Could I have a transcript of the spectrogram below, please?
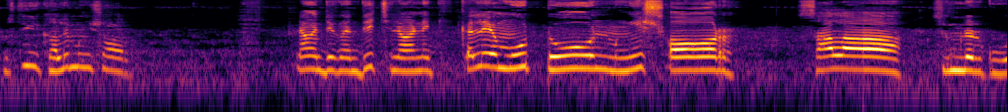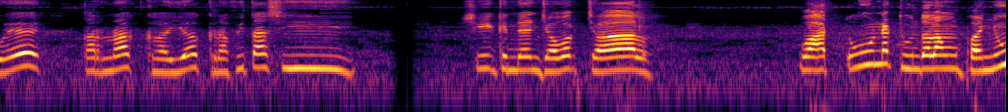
mesti kali mengisor. Nang dengan di jenenge kali mudun mengisor. Salah, sebenar gue karena gaya gravitasi. Si gendan jawab jal. Waktu nek duntalang banyu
